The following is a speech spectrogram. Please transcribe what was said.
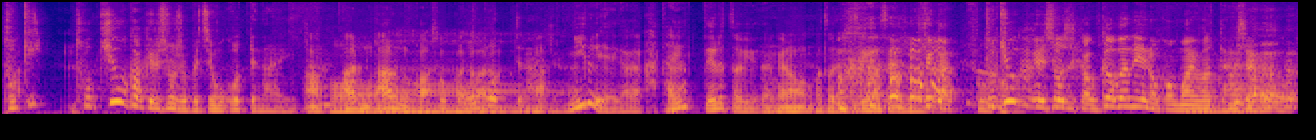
時時をかける少女別に怒ってない。ああるのあるのか。そっか怒ってないんじゃない。あ見る映画が偏ってるというだけのことです。いません。ていうか。時をかける少女しか浮かばねえのかお前はって話だけど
